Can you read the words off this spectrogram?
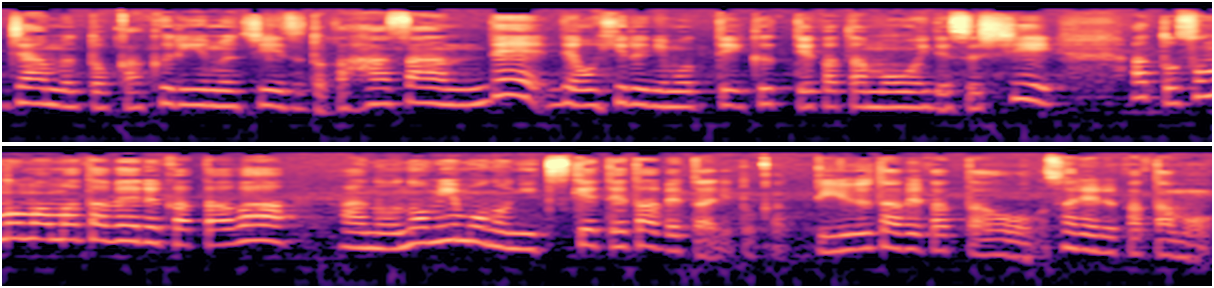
ジャムとかクリームチーズとか挟んででお昼に持っていくっていう方も多いですしあとそのまま食べる方はあの飲み物につけて食べたりとかっていう食べ方をされる方も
